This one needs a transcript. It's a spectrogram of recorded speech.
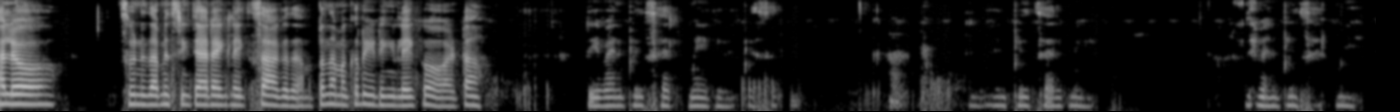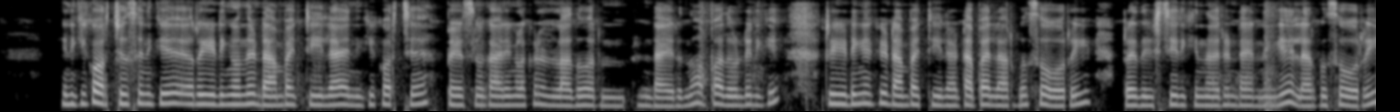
ഹലോ. സുനിത മിസ്റ്റിക് ചാരായിലേക്ക് സ്വാഗതം. അപ്പം നമുക്ക് റീഡിങ്ങിലേക്ക് പോവാം കേട്ടോ. Divine please help me divine please help me divine please help me divine please help me എനിക്ക് കുറച്ച് ദിവസം എനിക്ക് റീഡിംഗ് ഒന്നും ഇടാൻ പറ്റിയില്ല. എനിക്ക് കുറച്ച് പേഴ്സണൽ കാര്യങ്ങളൊക്കെ ഉള്ളത് ഉണ്ടായിരുന്നു. അപ്പോൾ അതുകൊണ്ട് എനിക്ക് റീഡിംഗ് ഒക്കെ ഇടാൻ പറ്റിയില്ല കേട്ടോ. അപ്പോൾ എല്ലാവർക്കും സോറി പ്രതീക്ഷിച്ചിരിക്കുന്നവരുണ്ടായിരുന്നെങ്കിൽ എല്ലാവർക്കും സോറി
